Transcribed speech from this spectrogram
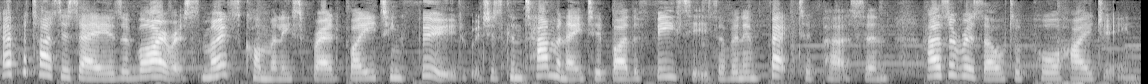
Hepatitis A is a virus most commonly spread by eating food which is contaminated by the feces of an infected person as a result of poor hygiene.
